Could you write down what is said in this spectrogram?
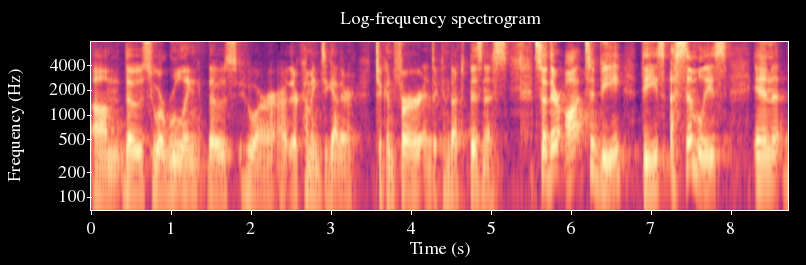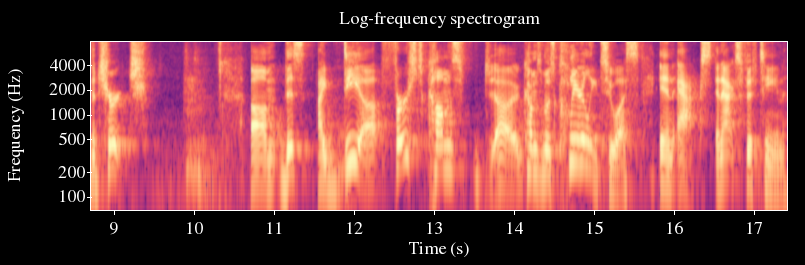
um, those who are ruling, those who are, are, they're coming together to confer and to conduct business. So there ought to be these assemblies in the church. Um, this idea first comes, uh, comes most clearly to us in Acts. In Acts 15,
